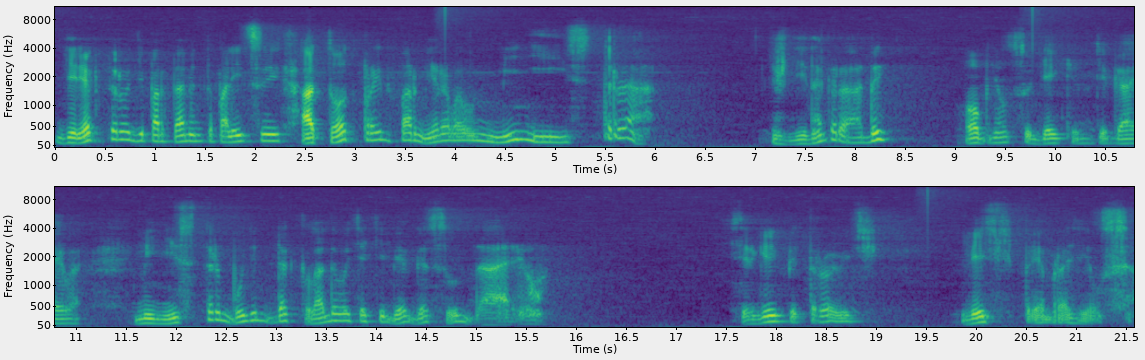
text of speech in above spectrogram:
директору департамента полиции, а тот проинформировал министра. Жди награды, обнял Судейкин Дегаева. Министр будет докладывать о тебе государю. Сергей Петрович весь преобразился.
